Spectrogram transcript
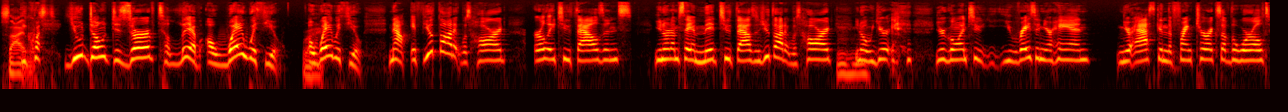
Silence. you don't deserve to live. Away with you. Away with you. Now, if you thought it was hard early 2000s, you know what I'm saying, mid 2000s, you thought it was hard. Mm-hmm. You know, you're you're going to you raising your hand, you're asking the Frank Turek's of the world.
